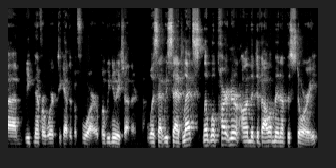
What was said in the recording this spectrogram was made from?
um, we'd never worked together before, but we knew each other, was that we said let's let, we'll partner on the development of the story.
